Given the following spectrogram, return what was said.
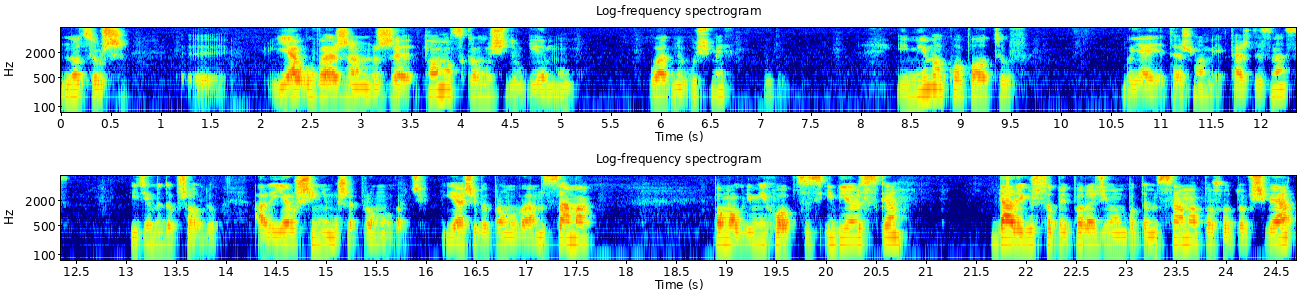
no cóż, y, ja uważam, że pomoc komuś drugiemu, ładny uśmiech i mimo kłopotów, bo ja je też mam, jak każdy z nas, idziemy do przodu. Ale ja już się nie muszę promować. Ja się wypromowałam sama. Pomogli mi chłopcy z Ibielska. Dalej już sobie poradziłam potem sama, poszło to w świat.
